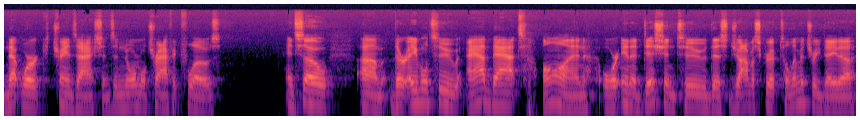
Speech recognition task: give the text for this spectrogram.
network transactions and normal traffic flows. And so um, they're able to add that on or in addition to this JavaScript telemetry data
